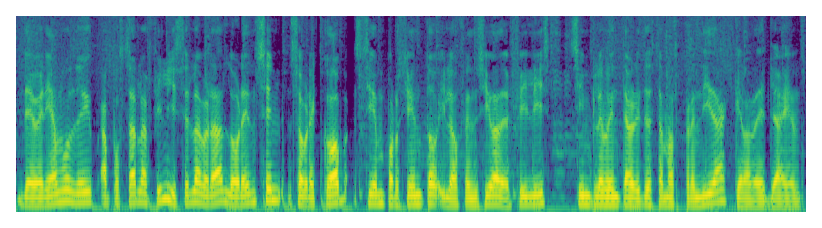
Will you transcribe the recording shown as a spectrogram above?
deberíamos de apostar a Phillies. Es la verdad, Lorenzen sobre Cobb 100% y la ofensiva de Phillies simplemente ahorita está más prendida que la de Giants.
